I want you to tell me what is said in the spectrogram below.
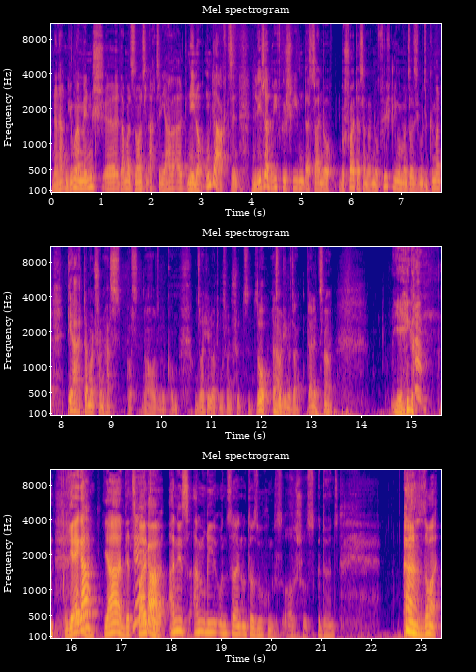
Und dann hat ein junger Mensch, äh, damals 19, 18 Jahre alt, nee, noch unter 18, einen Leserbrief geschrieben, das seien doch bescheuert, das seien doch nur Flüchtlinge und man soll sich um sie kümmern. Der hat damals schon Hasspost nach Hause bekommen. Und solche Leute muss man schützen. So, das ja. wollte ich nur sagen. Deine zwei. Ja. Jäger. Jäger? Ja, der zweite. Jäger. Anis Amri und sein Untersuchungsausschuss gedöns. Sag mal,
